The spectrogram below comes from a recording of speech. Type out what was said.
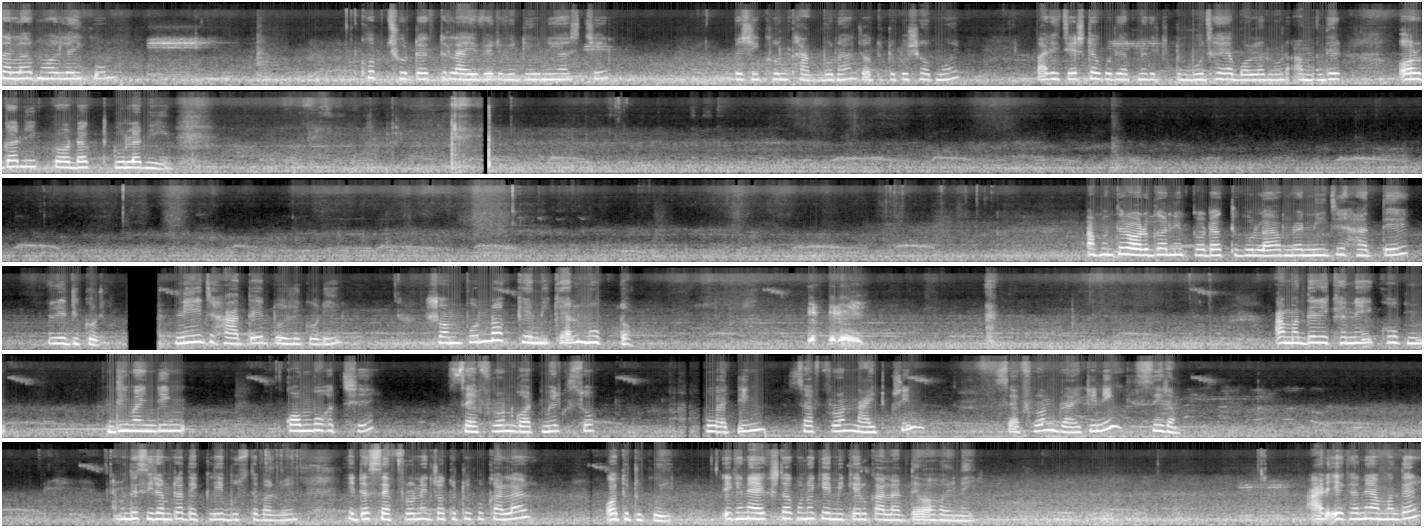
আসসালামু আলাইকুম। খুব ছোট একটা লাইভের ভিডিও নিয়ে আসছি। বেশিক্ষণ থাকব না, যতটুকু সময় পারি চেষ্টা করি আপনাদের একটু বুঝাইয়া বলানোর। আমাদের অর্গানিক প্রোডাক্টগুলো নিয়ে। আমাদের অর্গানিক প্রোডাক্টগুলো আমরা নিজে হাতে রেডি করি। নিজ হাতে তৈরি করি। সম্পূর্ণ কেমিক্যাল মুক্ত। আমাদের এখানে খুব ডিমান্ডিং কম্বো হচ্ছে saffron goat milk soap whitening saffron night cream saffron brightening serum আমাদের সিরামটা দেখলেই বুঝতে পারবেন। এটা স্যাফরনের যতটুকু কালার, অতটুকুই। এখানে এক্সট্রা কোনো কেমিক্যাল কালার দেওয়া হয় নাই। আর এখানে আমাদের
